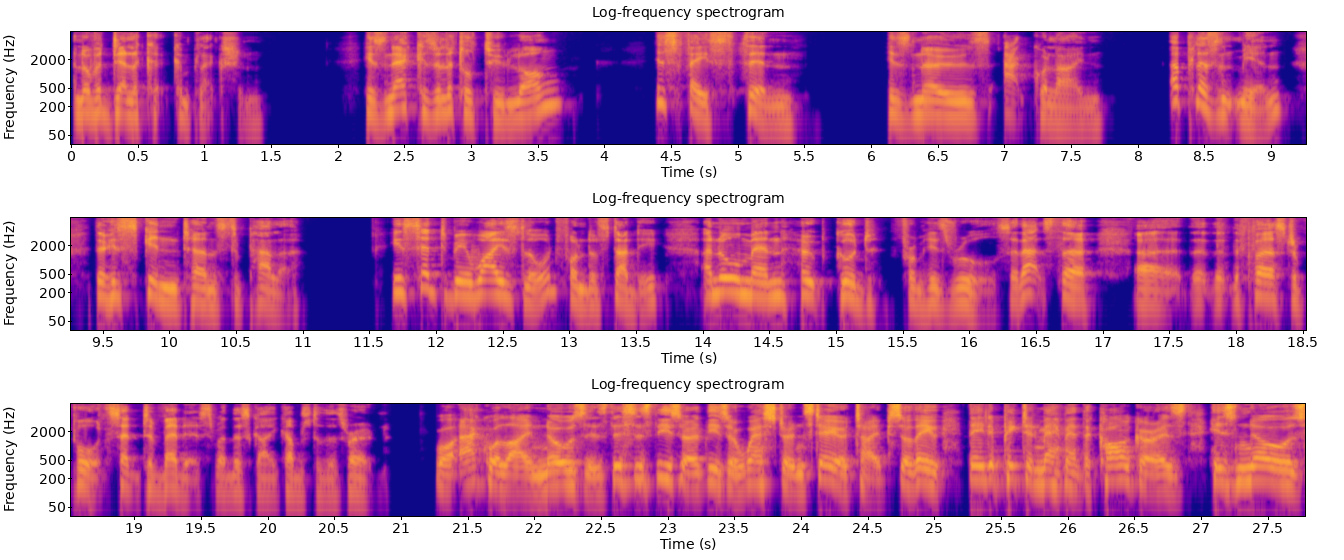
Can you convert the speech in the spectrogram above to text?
and of a delicate complexion. His neck is a little too long, his face thin, his nose aquiline, a pleasant mien, though his skin turns to pallor. He is said to be a wise lord, fond of study, and all men hope good from his rule. So that's the, uh, the, the first report sent to Venice when this guy comes to the throne. Well, aquiline noses. This is these are these are Western stereotypes. So they they depicted Mehmed the Conqueror as his nose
